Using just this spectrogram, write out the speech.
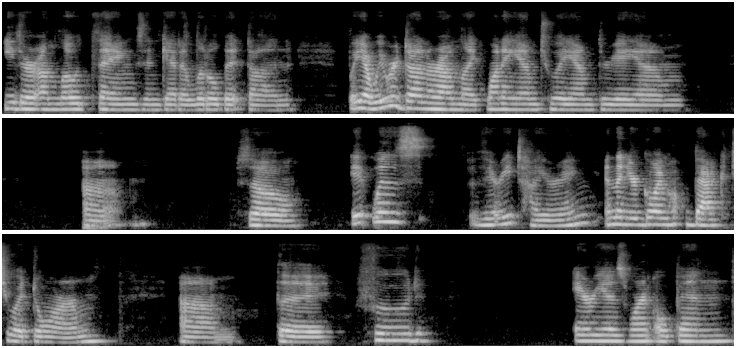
either unload things and get a little bit done. But yeah, we were done around like 1 a.m., 2 a.m., 3 a.m. Um, so it was very tiring. And then you're going back to a dorm. Um, the food areas weren't open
